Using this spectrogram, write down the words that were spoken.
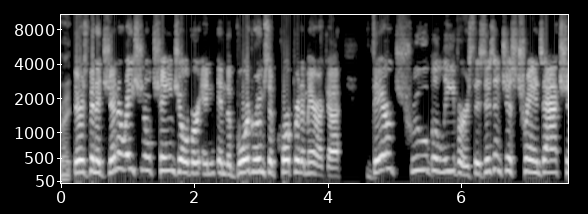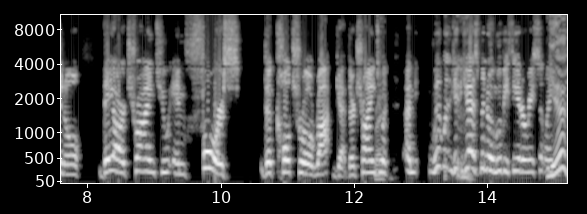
Right. There's been a generational changeover in, in the boardrooms of corporate America. They're true believers. This isn't just transactional. They are trying to enforce the cultural rot gut. They're trying Right. to. I mean, when- when- you guys been to a movie theater recently? Yeah.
